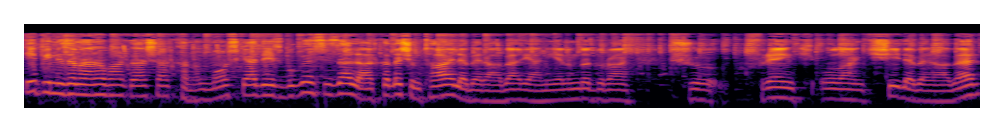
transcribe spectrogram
Hepinize merhaba arkadaşlar kanalıma hoş geldiniz. Bugün sizlerle arkadaşım Ta ile beraber yani yanımda duran şu Frank olan kişiyle beraber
